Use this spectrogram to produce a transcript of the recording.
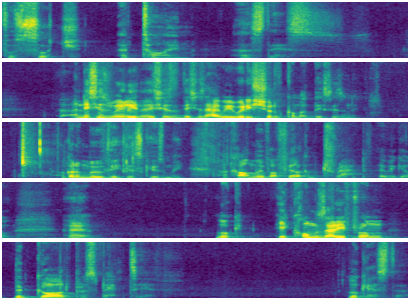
for such a time as this. And this is really, this is, this is how we really should have come at this, isn't it? I've got to move these, excuse me. I can't move, I feel like I'm trapped. There we go. Uh, look, he comes at it from the God perspective. Look, Esther,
